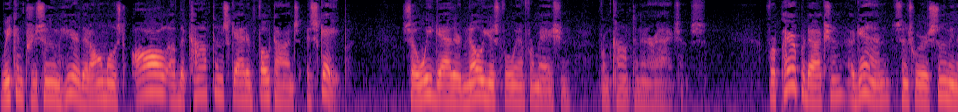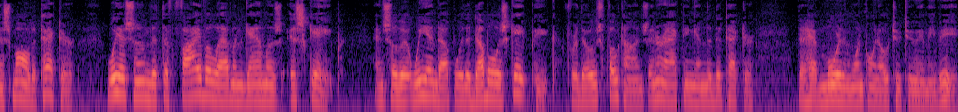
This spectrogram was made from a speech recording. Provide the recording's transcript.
We can presume here that almost all of the Compton scattered photons escape, so we gather no useful information from Compton interactions. For pair production, again, since we're assuming a small detector, we assume that the 511 gammas escape, and so that we end up with a double escape peak for those photons interacting in the detector that have more than 1.022 MeV.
